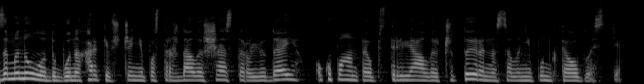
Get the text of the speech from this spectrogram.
За минулу добу на Харківщині постраждали шестеро людей. Окупанти обстріляли чотири населені пункти області.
